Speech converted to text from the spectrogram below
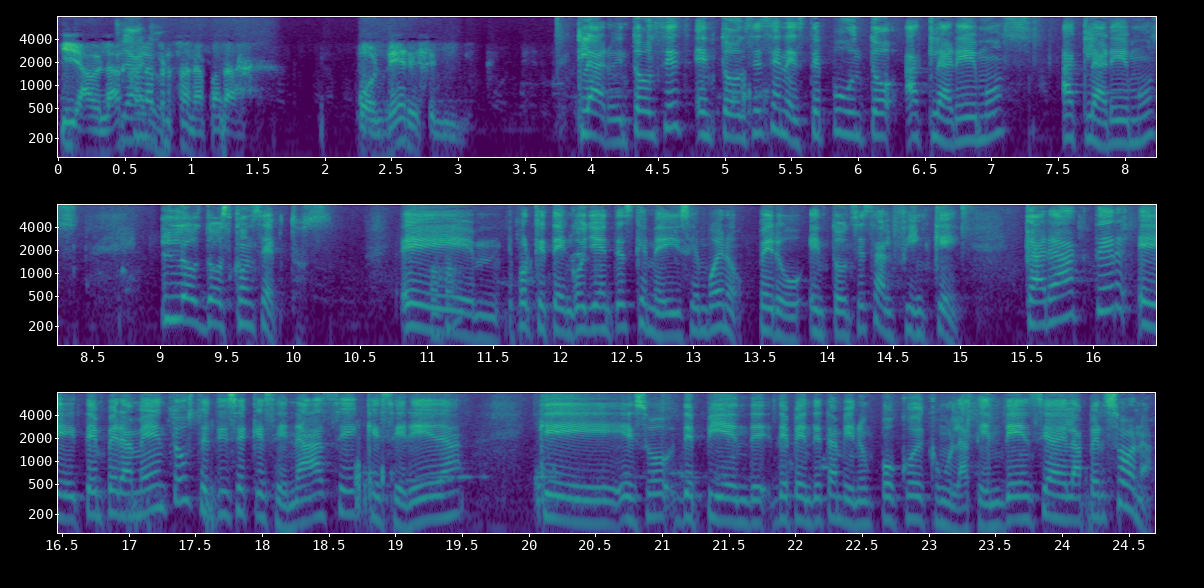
Y hablar con la persona para poner ese límite. Claro, entonces, entonces en este punto aclaremos, aclaremos los dos conceptos. Eh, Porque tengo oyentes que me dicen, bueno, pero entonces al fin qué? Carácter, eh, temperamento, usted dice que se nace, que se hereda, que eso depende, depende también un poco de como la tendencia de la persona.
